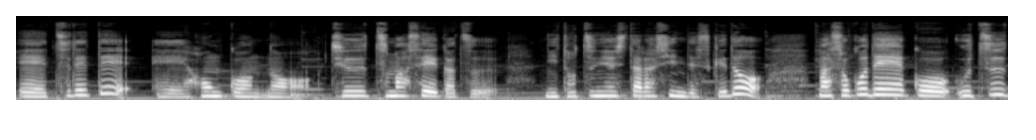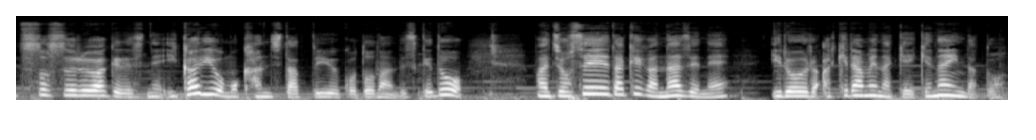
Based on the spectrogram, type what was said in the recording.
えー、連れて、えー、香港の中妻生活に突入したらしいんですけど、まあ、そこでこううつうつとするわけですね怒りをも感じたということなんですけど、まあ、女性だけがなぜねいろいろ諦めなきゃいけないんだと。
